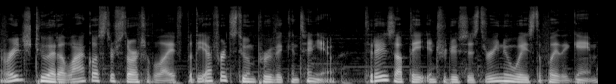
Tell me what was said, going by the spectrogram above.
Rage 2 had a lackluster start to life, but the efforts to improve it continue. Today's update introduces three new ways to play the game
